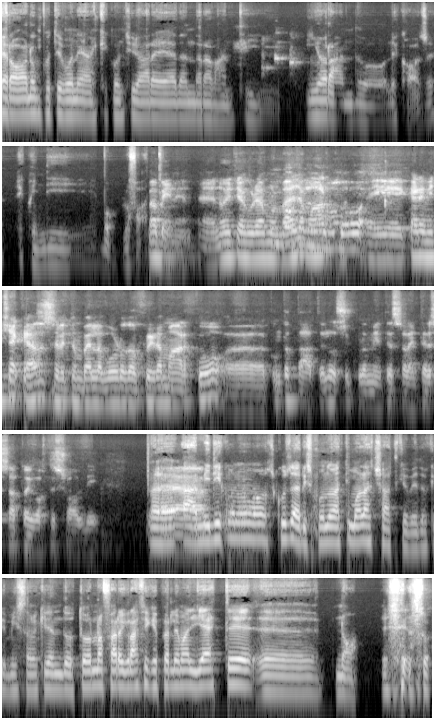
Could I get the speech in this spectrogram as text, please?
però non potevo neanche continuare ad andare avanti ignorando le cose e quindi boh, l'ho fatto. Va bene, eh, noi ti auguriamo il meglio Marco e cari amici a casa, se avete un bel lavoro da offrire a Marco, eh, contattatelo, sicuramente sarà interessato ai vostri soldi. Eh, ah, mi dicono, scusa, rispondo un attimo alla chat che vedo che mi stanno chiedendo, torno a fare grafiche per le magliette? Eh, no, nel senso,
